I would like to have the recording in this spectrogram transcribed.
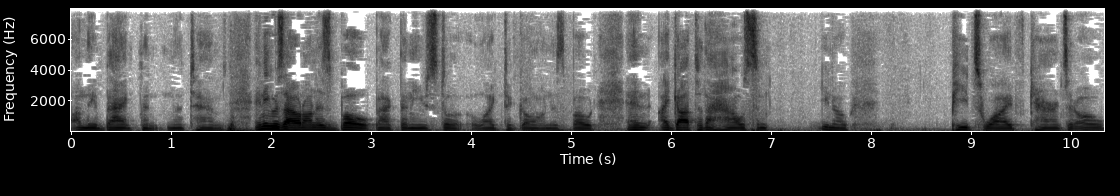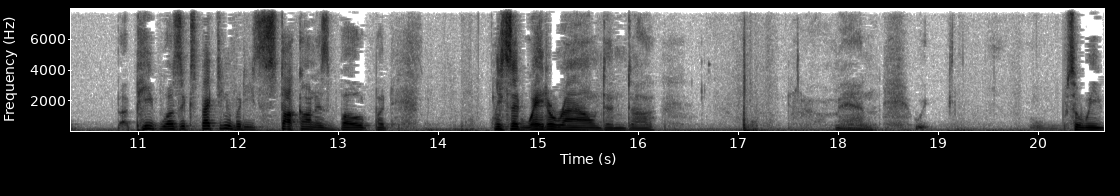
on the embankment in the Thames. And he was out on his boat. Back then, he used to like to go on his boat. And I got to the house, and, you know, Pete's wife, Karen, said, Oh, Pete was expecting you, but he's stuck on his boat. But he said, Wait around. And, uh, man, we, so we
